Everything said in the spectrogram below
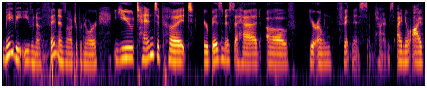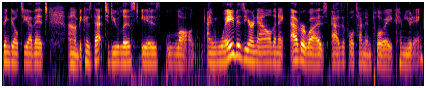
maybe even a fitness entrepreneur, you tend to put your business ahead of your own fitness sometimes. I know I've been guilty of it um, because that to do list is long. I'm way busier now than I ever was as a full time employee commuting.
